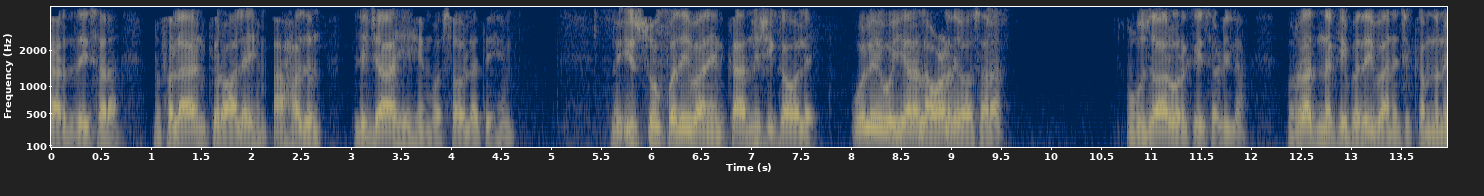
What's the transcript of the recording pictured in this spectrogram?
کار د دې سره نو فلاین کرو علیهم احد لجاههم وسولتهم نو ایسو په دې باندې انکار نشي کولای ولې و یره لوړ دی وسره غزار ورکی سړیلا رد نه کوي په دې باندې چې کمندونو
